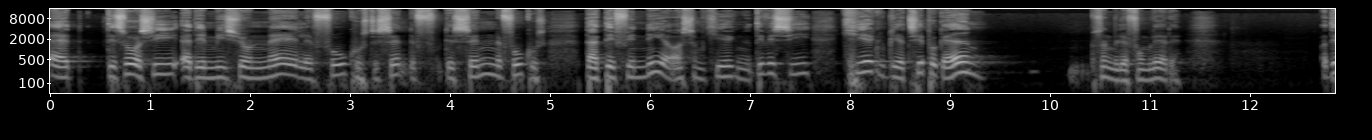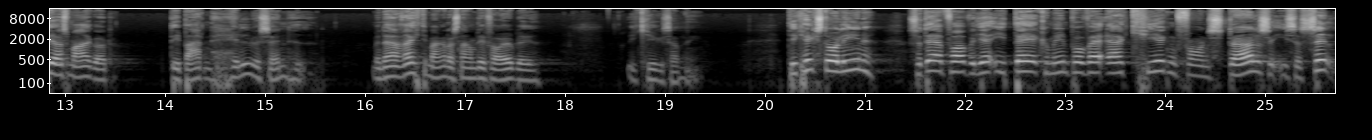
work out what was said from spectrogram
At det så at sige er det missionale fokus, det, sendte, det sendende fokus, der definerer os som kirken. Det vil sige, kirken bliver til på gaden. Sådan vil jeg formulere det. Og det er også meget godt. Det er bare den halve sandhed. Men der er rigtig mange, der snakker om det for øjeblikket i kirkesammenhæng. Det kan ikke stå alene. Så derfor vil jeg i dag komme ind på, hvad er kirken for en størrelse i sig selv.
